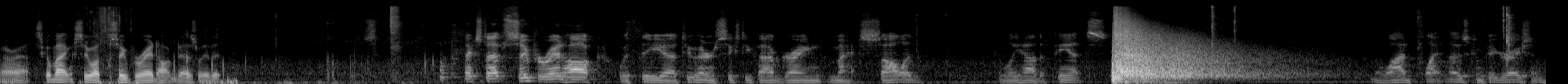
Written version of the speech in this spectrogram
All right, let's go back and see what the Super Red Hawk does with it. Next up, Super Red Hawk with the uh, 265 grain match solid from Lehigh Defense. The wide flat nose configuration.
